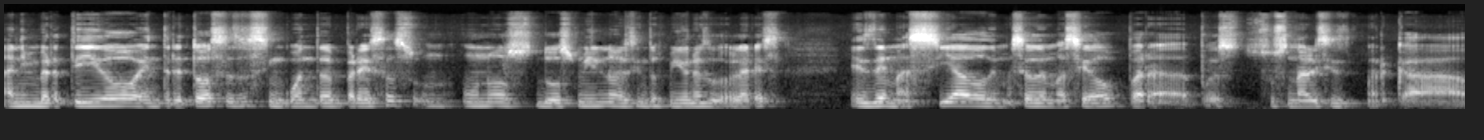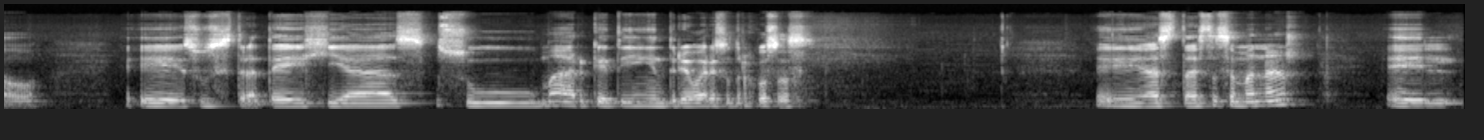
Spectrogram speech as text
han invertido entre todas esas 50 empresas unos 2.900 millones de dólares. Es demasiado, demasiado, demasiado para pues sus análisis de mercado, eh, sus estrategias, su marketing, entre varias otras cosas. Eh, hasta esta semana el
